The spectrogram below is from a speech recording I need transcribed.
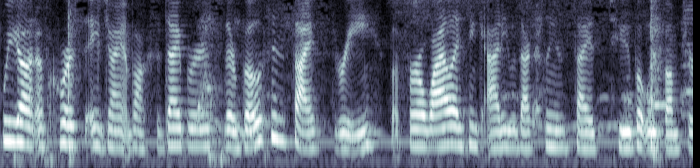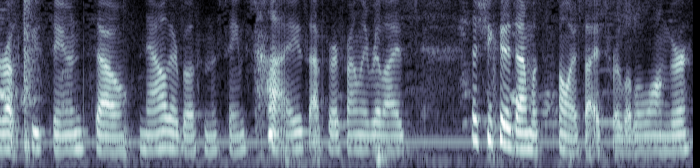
we got, of course, a giant box of diapers. They're both in size three, but for a while I think Addie was actually in size two, but we bumped her up too soon. So now they're both in the same size after I finally realized that she could have done with a smaller size for a little longer.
